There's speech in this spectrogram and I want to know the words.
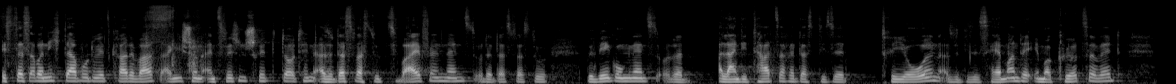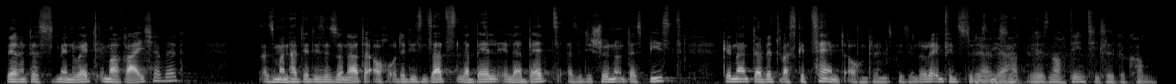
Ist das aber nicht da, wo du jetzt gerade warst, eigentlich schon ein Zwischenschritt dorthin? Also das, was du Zweifeln nennst oder das, was du Bewegung nennst oder allein die Tatsache, dass diese Triolen, also dieses Hämmernde immer kürzer wird, während das Menuett immer reicher wird? Also man hat ja diese Sonate auch oder diesen Satz La Belle et la Bête, also die Schöne und das Biest genannt, da wird was gezähmt auch ein kleines bisschen, oder empfindest du das Wer, nicht wer, so? hat, ist denn auf den Titel gekommen?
